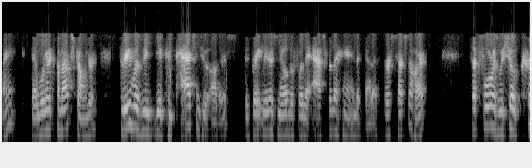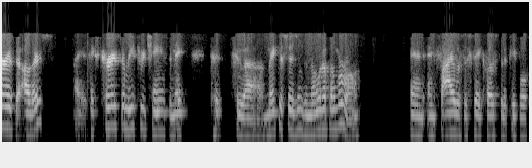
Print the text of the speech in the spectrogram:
right? That we're going to come out stronger. Three was we give compassion to others. Because great leaders know before they ask for the hand that that first touch the heart. Step four is we show courage to others. It takes courage to lead through change, to make to, to uh, make decisions and know when up and we're wrong. And and five was to stay close to the people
